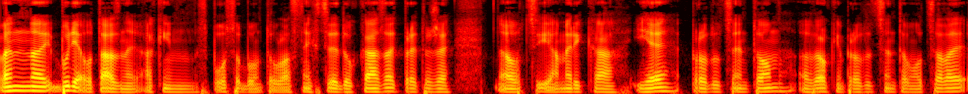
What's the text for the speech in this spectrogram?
Len eh, bude otázne, akým spôsobom to vlastne chce dokázať, pretože eh, hoci Amerika je producentom, veľkým producentom ocele,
